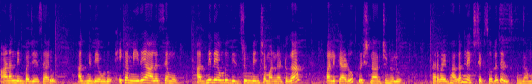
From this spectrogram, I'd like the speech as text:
ఆనందింపజేశారు అగ్నిదేవుడు. ఇక మీదే ఆలస్యము. అగ్నిదేవుడు విజృంభించమన్నట్టుగా పలికాడు కృష్ణార్జునులు. తర్వాయి భాగం నెక్స్ట్ ఎపిసోడ్లో తెలుసుకుందాము.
